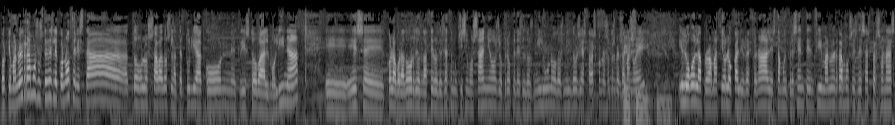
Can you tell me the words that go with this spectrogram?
porque Manuel Ramos ustedes le conocen, está todos los sábados en la tertulia con Cristóbal Molina. Eh, es eh, colaborador de Onda Cero desde hace muchísimos años, yo creo que desde el 2001 o 2002 ya estabas con nosotros, ¿verdad Manuel? y luego en la programación local y regional está muy presente, en fin, Manuel Ramos es de esas personas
